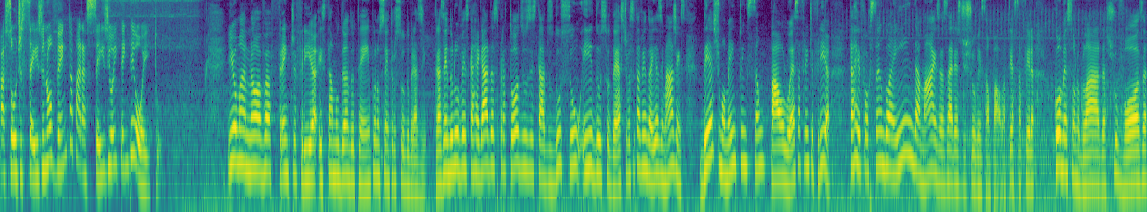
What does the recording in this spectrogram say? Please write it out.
passou de 6,90 para 6,88. E uma nova frente fria está mudando o tempo no centro-sul do Brasil, trazendo nuvens carregadas para todos os estados do sul e do sudeste. Você está vendo aí as imagens deste momento em São Paulo. Essa frente fria está reforçando ainda mais as áreas de chuva em São Paulo. A terça-feira começou nublada, chuvosa.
